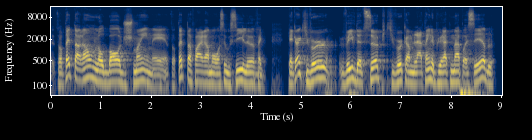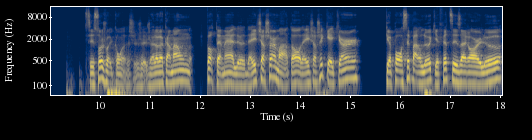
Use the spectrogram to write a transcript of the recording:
tu vas peut-être te rendre l'autre bord du chemin, mais tu vas peut-être te faire ramasser aussi. Là. Fait que quelqu'un qui veut vivre de ça puis qui veut comme l'atteindre le plus rapidement possible, c'est ça, je, vais le, je, je, le recommande fortement d'aller chercher un mentor, d'aller chercher quelqu'un qui a passé par là, qui a fait ces erreurs-là,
